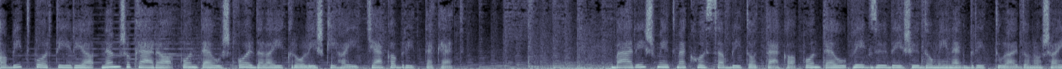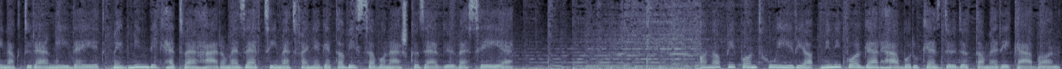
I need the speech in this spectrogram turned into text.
A Bitport írja, nem sokára, pont EU-s oldalaikról is kihajítják a britteket bár ismét meghosszabbították a .eu végződésű domének brit tulajdonosainak türelmi idejét, még mindig 73 ezer címet fenyeget a visszavonás közelgő veszélye. A napi.hu írja, mini polgárháború kezdődött Amerikában.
